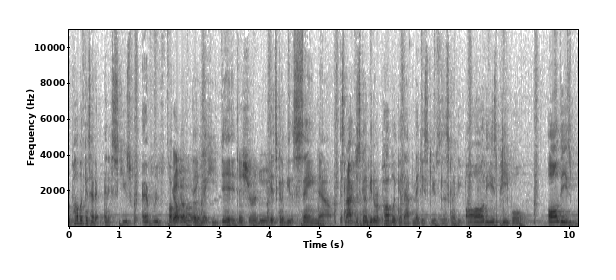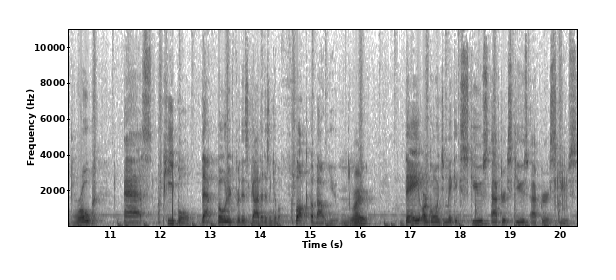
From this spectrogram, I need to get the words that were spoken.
Republicans had an excuse for every fucked Yep. up thing that he did. They sure do. It's going to be the same now. It's not just going to be the Republicans that have to make excuses. It's going to be all these people, all these broke ass people that voted for this guy that doesn't give a fuck about you. Right. They are going to make excuse after excuse after excuse.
